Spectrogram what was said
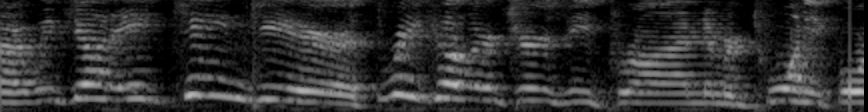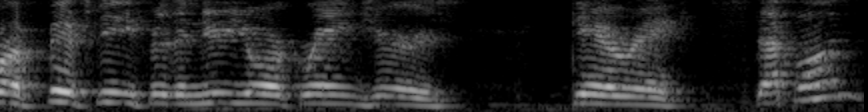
All right, we've got a Game Gear three color jersey prime, number 24 of 50 for the New York Rangers, Derek Stepan.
